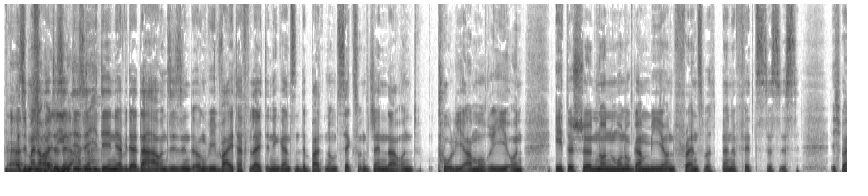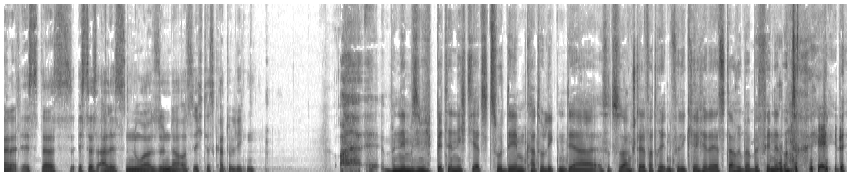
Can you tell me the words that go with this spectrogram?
ja, also ich meine, heute sind Liebe hat diese. Ideen ja wieder da und sie sind irgendwie weiter vielleicht in den ganzen Debatten um Sex und Gender und Polyamorie und ethische Non-Monogamie und Friends with Benefits. Das ist, ich meine, ist das, ist das alles nur Sünde aus Sicht des Katholiken? Nehmen Sie mich bitte nicht jetzt zu dem Katholiken, der sozusagen stellvertretend für die Kirche, der jetzt darüber befindet und redet.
